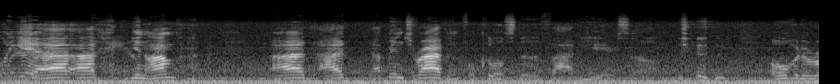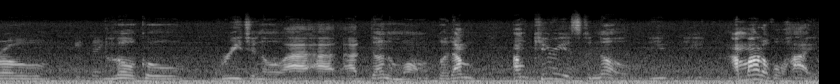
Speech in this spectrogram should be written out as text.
Well, yeah. I, I you know I'm. I I I've been driving for close to five years. So over the road, local, regional. I, I I've done them all, but I'm I'm curious to know. You, you, I'm out of Ohio,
